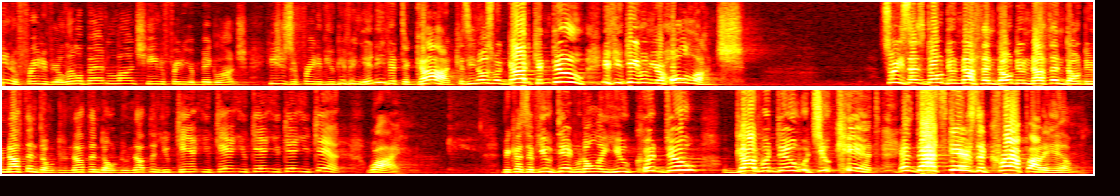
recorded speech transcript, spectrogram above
ain't afraid of your little bit lunch. He ain't afraid of your big lunch. He's just afraid of you giving any of it to God because he knows what God can do if you gave him your whole lunch. So he says, Don't do nothing, don't do nothing, don't do nothing, don't do nothing, don't do nothing. You can't, you can't, you can't, you can't, you can't. Why? Because if you did what only you could do, God would do what you can't. And that scares the crap out of him.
